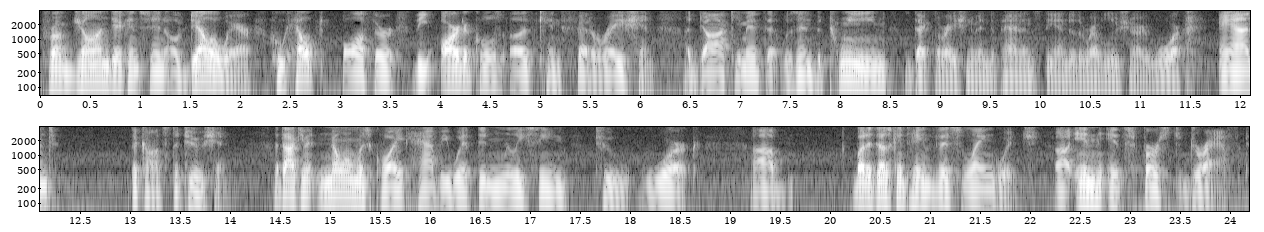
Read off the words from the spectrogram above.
from John Dickinson of Delaware, who helped author the Articles of Confederation, a document that was in between the Declaration of Independence, the end of the Revolutionary War, and the Constitution. A document no one was quite happy with, didn't really seem to work. Uh, but it does contain this language uh, in its first draft.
